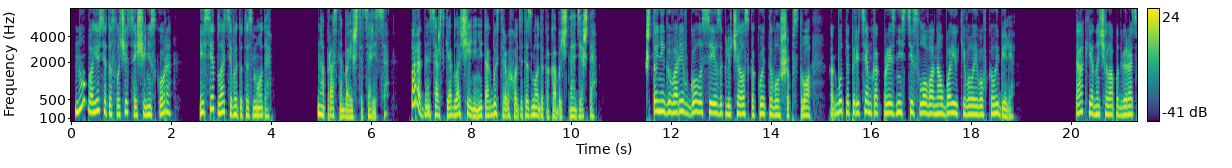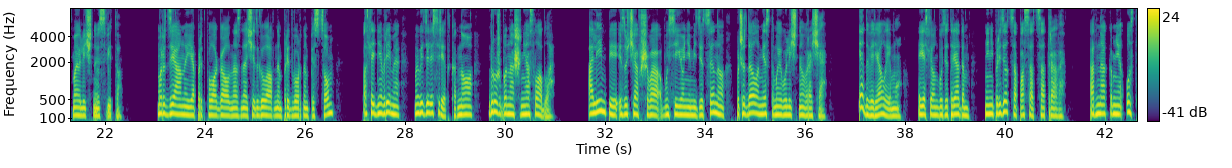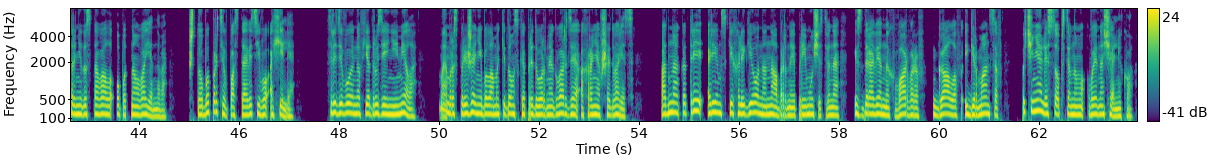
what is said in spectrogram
Но, боюсь, это случится еще не скоро, и все платья выйдут из моды. Напрасно боишься, царица. Парадные царские облачения не так быстро выходят из моды, как обычная одежда». Что не говори, в голосе ее заключалось какое-то волшебство, как будто перед тем, как произнести слово, она убаюкивала его в колыбели. Так я начала подбирать мою личную свиту. Мордиана я предполагала назначить главным придворным песцом. Последнее время мы виделись редко, но дружба наша не ослабла. Олимпия, изучавшего в Мусионе медицину, поджидала место моего личного врача. Я доверяла ему. Если он будет рядом, мне не придется опасаться отравы. Однако мне остро недоставало опытного военного, чтобы противопоставить его Ахилле. Среди воинов я друзей не имела. В моем распоряжении была македонская придворная гвардия, охранявшая дворец. Однако три римских легиона, набранные преимущественно из здоровенных варваров, галлов и германцев, подчинялись собственному военачальнику,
